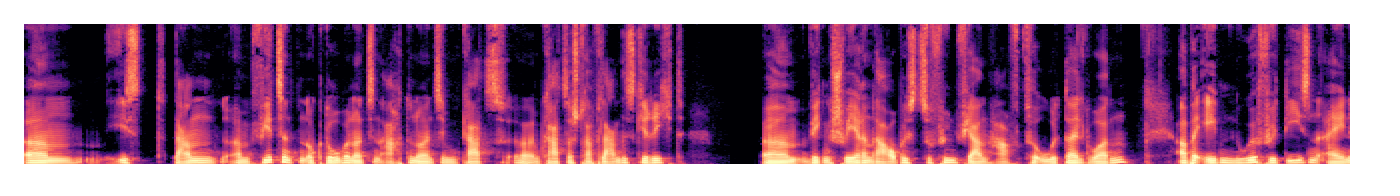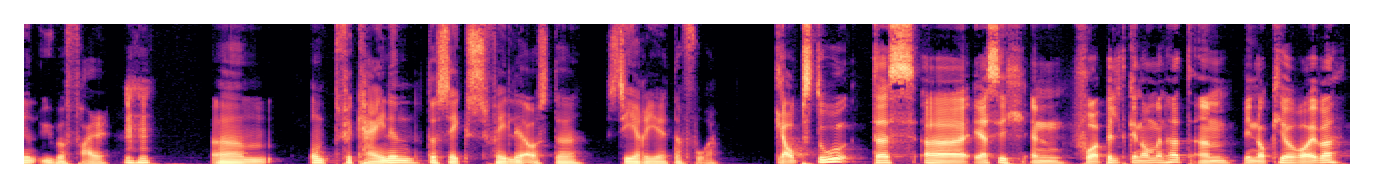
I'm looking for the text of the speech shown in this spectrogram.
ähm, ist dann am 14. Oktober 1998 im, Graz, äh, im Grazer Straflandesgericht ähm, wegen schweren Raubes zu fünf Jahren Haft verurteilt worden, aber eben nur für diesen einen Überfall mhm. ähm, und für keinen der sechs Fälle aus der Serie davor. Glaubst du, dass äh, er sich ein Vorbild genommen hat am Pinocchio-Räuber,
